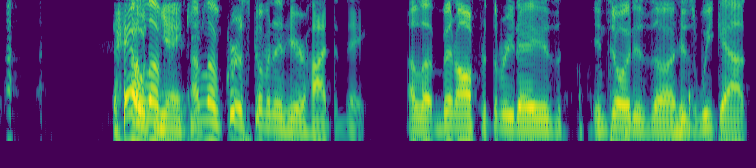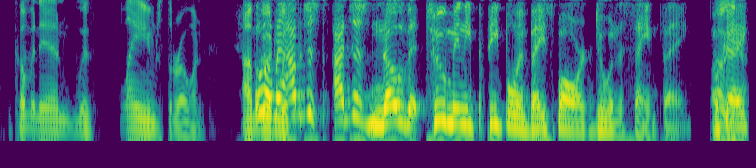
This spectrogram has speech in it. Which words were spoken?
Hell I with love, the Yankees. I love Chris coming in here hot today. I love been off for three days. Enjoyed his uh, his week out, coming in with flames throwing. I'm Look, man, I'm just I just know that too many people in baseball are doing the same thing. Oh, Okay. yeah.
